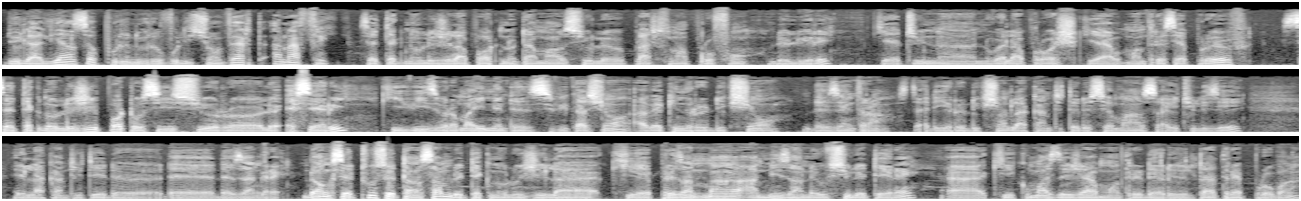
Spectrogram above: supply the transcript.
de l'Alliance pour une révolution verte en Afrique. Cette technologie la porte notamment sur le placement profond de l'urée, qui est une euh, nouvelle approche qui a montré ses preuves cette technologie porte aussi sur euh, le SRI qui vise vraiment une intensification avec une réduction des intrants, c'est-à-dire réduction de la quantité de semences à utiliser et la quantité de, des engrais. Donc c'est tout cet ensemble de technologies-là qui est présentement à mise en œuvre sur le terrain, euh, qui commence déjà à montrer des résultats très probants.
